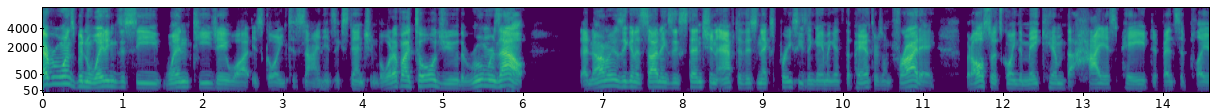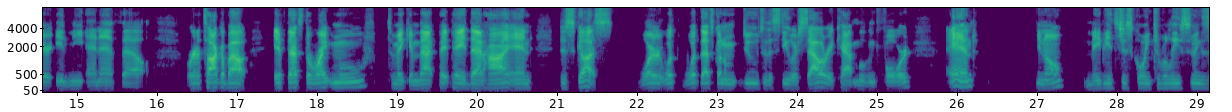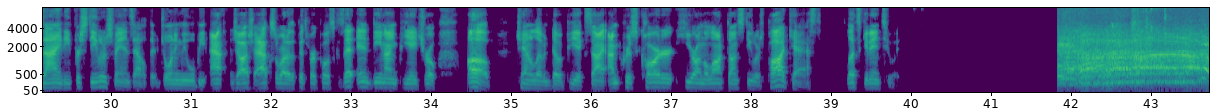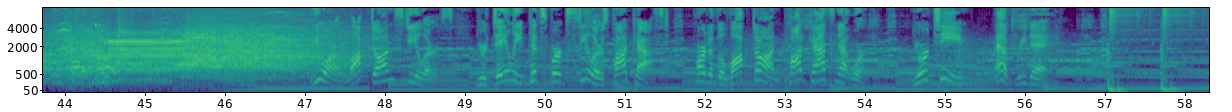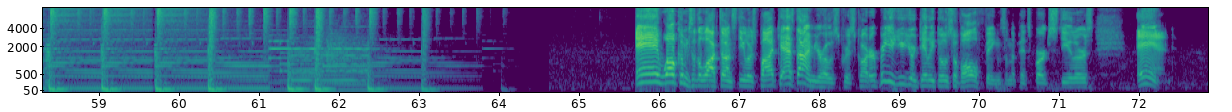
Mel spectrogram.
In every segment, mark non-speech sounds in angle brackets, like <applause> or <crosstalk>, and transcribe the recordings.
everyone's been waiting to see when TJ Watt is going to sign his extension. But what if I told you the rumors out that not only is he going to sign his extension after this next preseason game against the Panthers on Friday, but also it's going to make him the highest paid defensive player in the NFL. We're going to talk about if that's the right move to make him that paid that high and discuss what what what that's going to do to the Steelers salary cap moving forward and you know maybe it's just going to relieve some anxiety for Steelers fans out there. Joining me will be Josh Axelrod of the Pittsburgh Post Gazette and Dean Iampietro of Channel 11 WPXI. I'm Chris Carter here on the Locked On Steelers podcast. Let's get into it. You are Locked On Steelers, your daily Pittsburgh Steelers podcast, part of the Locked On Podcast Network. Your team every day. Welcome to the Locked On Steelers podcast. I'm your host, Chris Carter, bringing you your daily dose of all things on the Pittsburgh Steelers. And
